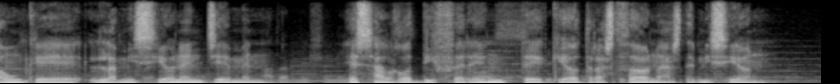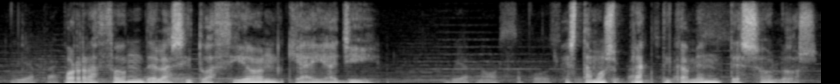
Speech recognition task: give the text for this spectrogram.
aunque la misión en Yemen es algo diferente que otras zonas de misión, por razón de la situación que hay allí. Estamos prácticamente solos.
